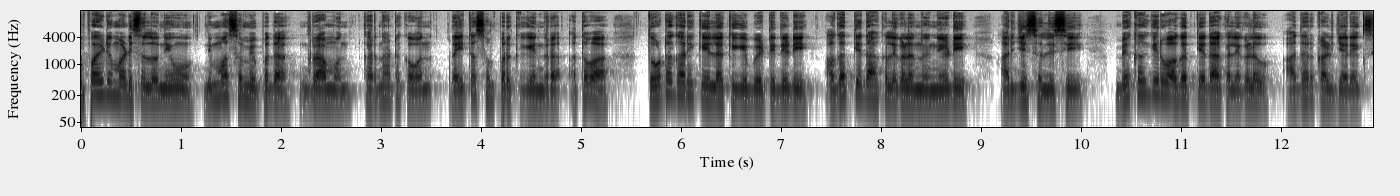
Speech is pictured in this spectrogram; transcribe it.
ಎಫ್ ಐ ಡಿ ಮಾಡಿಸಲು ನೀವು ನಿಮ್ಮ ಸಮೀಪದ ಗ್ರಾಮನ್, ಕರ್ನಾಟಕವನ್, ರೈತ ಸಂಪರ್ಕ ಕೇಂದ್ರ ಅಥವಾ ತೋಟಗಾರಿಕೆ ಇಲಾಖೆಗೆ ಭೇಟಿ ನೀಡಿ ಅಗತ್ಯ ದಾಖಲೆಗಳನ್ನು ನೀಡಿ ಅರ್ಜಿ ಸಲ್ಲಿಸಿ. ಬೇಕಾಗಿರುವ ಅಗತ್ಯ ದಾಖಲೆಗಳು ಆಧಾರ್ ಕಾರ್ಡ್, ಜೆರಾಕ್ಸ್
